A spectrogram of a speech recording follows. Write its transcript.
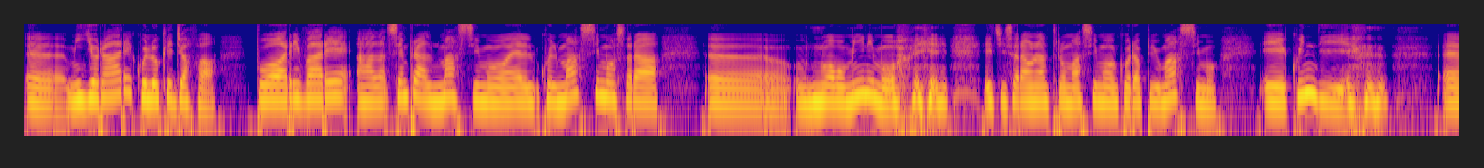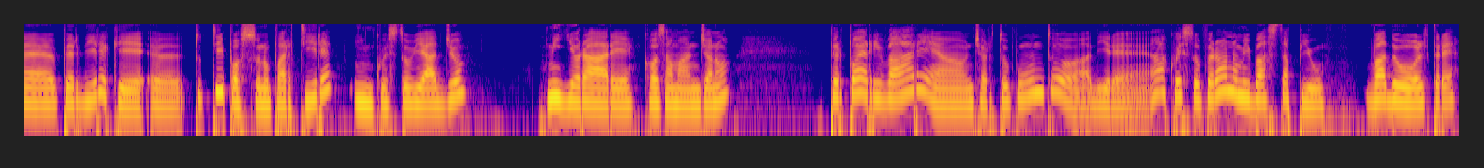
eh, migliorare quello che già fa. Può arrivare al, sempre al massimo, e quel massimo sarà eh, un nuovo minimo e, e, ci sarà un altro massimo ancora più massimo. E quindi eh, per dire che eh, tutti possono partire in questo viaggio, migliorare cosa mangiano, per poi arrivare a un certo punto a dire ah questo però non mi basta più, vado oltre,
